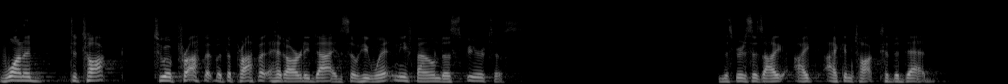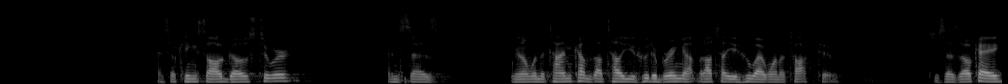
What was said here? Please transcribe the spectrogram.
wanted to talk to a prophet, but the prophet had already died. So he went and he found a spiritist. And the spirit says, I, I, I can talk to the dead. And so King Saul goes to her and says, You know, when the time comes, I'll tell you who to bring up, but I'll tell you who I want to talk to. She says, Okay,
